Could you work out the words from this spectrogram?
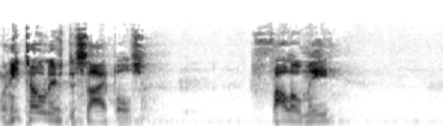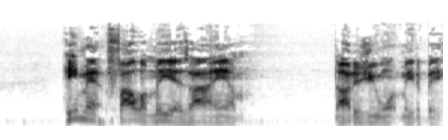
when he told his disciples, follow me, he meant follow me as I am, not as you want me to be.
